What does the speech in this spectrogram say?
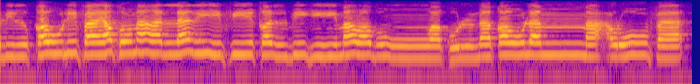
بِالْقَوْلِ فَيَطْمَعَ الَّذِي فِي قَلْبِهِ مَرَضٌ وَقُلْنَ قَوْلًا مَّعْرُوفًا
